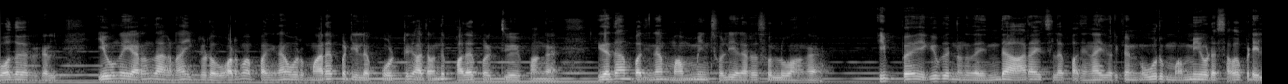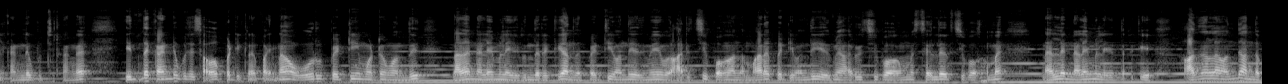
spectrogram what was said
போதகர்கள் இவங்க இறந்தாங்கன்னா இவங்களோட உடம்ப பார்த்திங்கன்னா ஒரு மரப்பட்டியில் போட்டு அதை வந்து பதப்படுத்தி வைப்பாங்க. இதை தான் பார்த்திங்கன்னா மம்மின்னு சொல்லி எல்லாரும் சொல்லுவாங்க. இப்போ எகிப்தில் நடந்த இந்த ஆராய்ச்சியில் பார்த்தீங்கன்னா இது வரைக்கும் நூறு மம்மியோட சவப்பட்டியில் கண்டுபிடிச்சிருக்காங்க. இந்த கண்டுபிடிச்ச சவப்பெட்டிகளை பார்த்தீங்கன்னா ஒரு பெட்டி மட்டும் வந்து நல்ல நிலைமையில் இருந்திருக்கு. அந்த பெட்டி வந்து எதுவுமே அரிச்சு போகாமல் அந்த மரப்பெட்டி வந்து எதுவுமே அரிச்சு போகாமல் செல்லரிச்சு போகாமல் நல்ல நிலைமையில் இருந்திருக்கு. அதனால் வந்து அந்த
